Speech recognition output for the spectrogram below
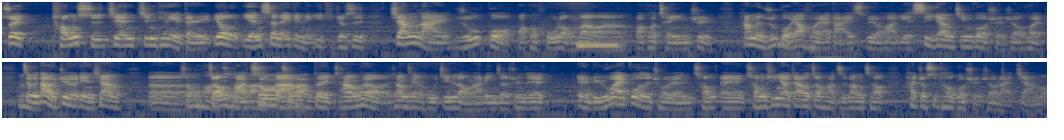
所以同时间今天也等于又延伸了一点点议题，就是将来如果包括胡龙茂啊，包括陈英俊，他们如果要回来打 SBO 的话，也是一样经过选秀会。这个道理就有点像呃中华中华职职棒对，常会有像之前胡金龙啊、林哲轩这些。诶，旅外过的球员从诶、重新要加入中华职棒之后，他就是透过选秀来加盟，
